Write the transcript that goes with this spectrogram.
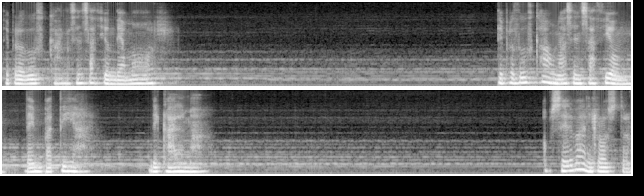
te produzca la sensación de amor, te produzca una sensación de empatía, de calma. Observa el rostro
